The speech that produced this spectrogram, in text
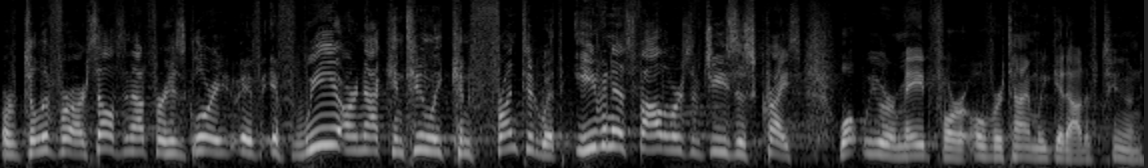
or to live for ourselves and not for His glory, if, if we are not continually confronted with, even as followers of Jesus Christ, what we were made for, over time we get out of tune.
